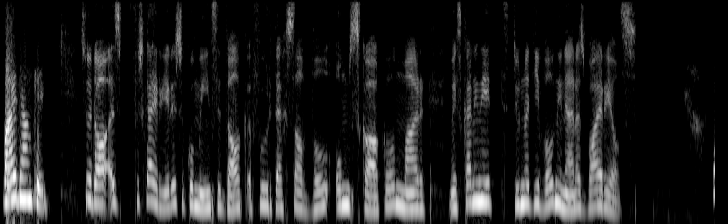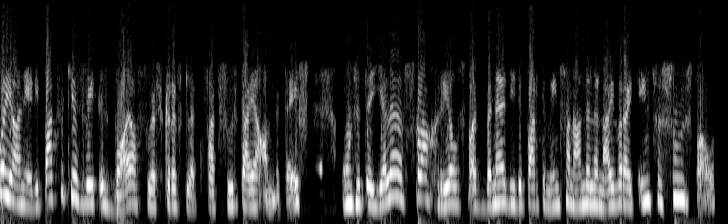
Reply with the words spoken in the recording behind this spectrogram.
Baie dankie. So daar is verskeie redes hoekom mense dalk 'n voertuig sal wil omskakel, maar mens kan nie net doen wat jy wil nie, nou, daar's baie reëls. O ja nee, die padverkeerswet is baie voorskrifklik wat voertuie aanbetref. Ons het 'n hele vragreëls wat binne die departement van handel en nywerheid en vervoer val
